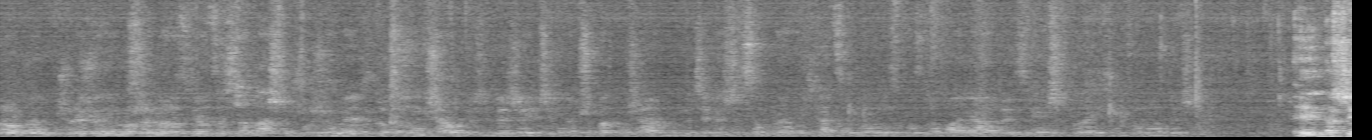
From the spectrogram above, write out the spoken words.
problem, którego nie możemy rozwiązać na naszym poziomie, tylko to musiało być wyżej, czyli na przykład musiałaby być jakaś osobna aplikacja do rozpoznawania, to jest większy projekt informatyczny. Y, Znaczy,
